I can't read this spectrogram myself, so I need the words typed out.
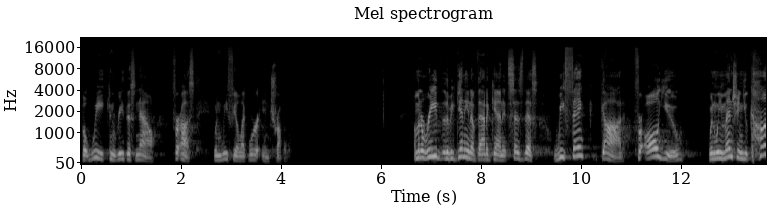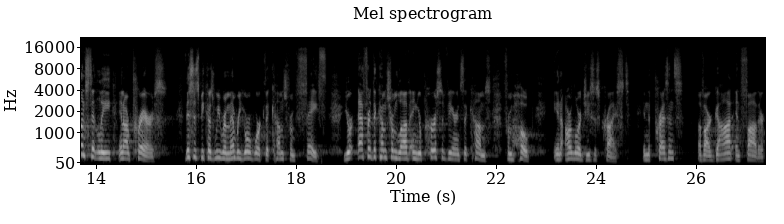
but we can read this now for us when we feel like we're in trouble. I'm going to read the beginning of that again. It says this we thank God for all you when we mention you constantly in our prayers. This is because we remember your work that comes from faith, your effort that comes from love, and your perseverance that comes from hope in our Lord Jesus Christ. In the presence of our God and Father,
